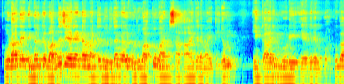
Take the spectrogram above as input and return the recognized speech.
കൂടാതെ നിങ്ങൾക്ക് വന്നു ചേരേണ്ട മറ്റ് ദുരിതങ്ങൾ ഒഴിവാക്കുവാൻ സഹായകരമായി തീരും. ഈ കാര്യം കൂടി ഏവരും ഓർക്കുക.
